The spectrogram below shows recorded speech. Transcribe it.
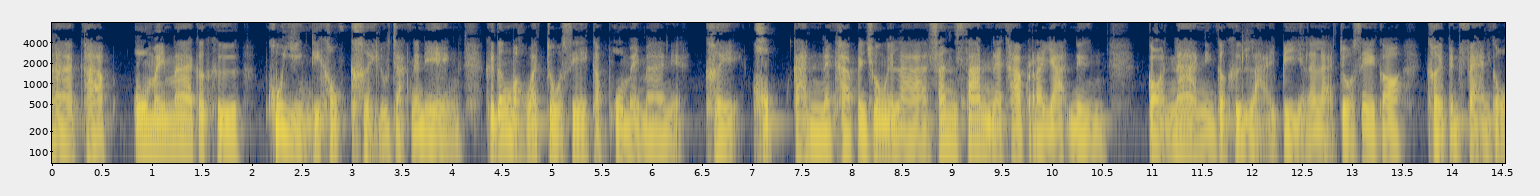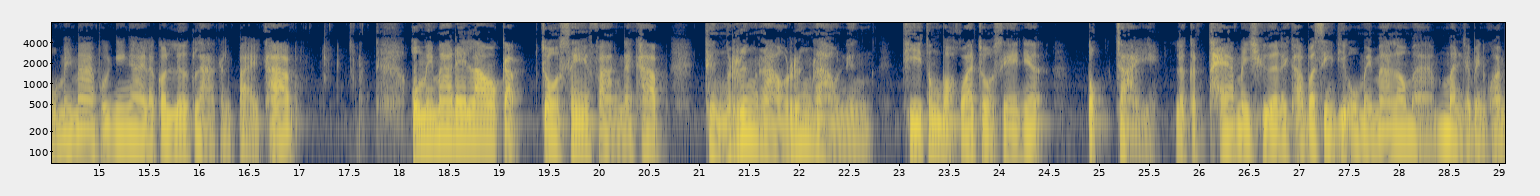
มาครับโอไมมาก็คือผู้หญิงที่เขาเคยรู้จักนั่นเอง คือต้องบอกว่าโจเซ่กับโอไมมาเนี่ย เคยคบกันนะครับ เป็นช่วงเวลาสั้น ๆนะครับ ระยะหนึ่งก่อนหน้านี้ก็คือหลายปีแล้วแหละ โจเซ่ก็เคยเป็นแฟนกับโอเมมาพูดง่าย ๆ แล้วก็เลิกลากันไปครับ โอเมมาได้เล่ากับโจเซ่ฟังนะครับ ถึงเรื่องราวเรื่องราวหนึ่งที่ต้องบอกว่าโจเซ่เนี่ยตกใจแล้วก็แทบไม่เชื่อเลยครับ ว่าสิ่งที่โอเมมาเล่ามา มันจะเป็นความ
